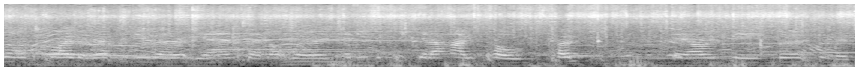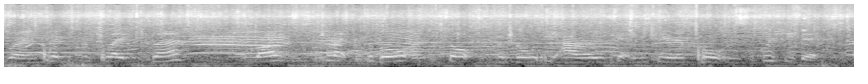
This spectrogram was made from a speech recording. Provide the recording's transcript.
Someone's private retinue there at the end. They're not wearing any particular household coat. They are indeed mercenaries, wearing poster plates there. Light, flexible, and for naughty arrows getting to your important squishy bits.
